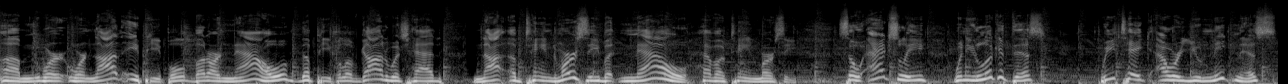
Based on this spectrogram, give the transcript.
um, were, were not a people, but are now the people of God, which had not obtained mercy, but now have obtained mercy. So actually, when you look at this, we take our uniqueness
